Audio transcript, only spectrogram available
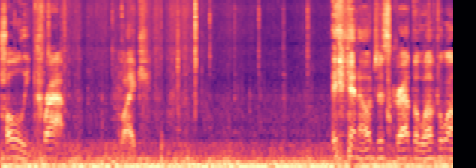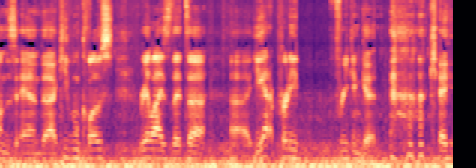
holy crap, like, you know, just grab the loved ones and uh, keep them close. Realize that uh, uh, you got it pretty freaking good. okay,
